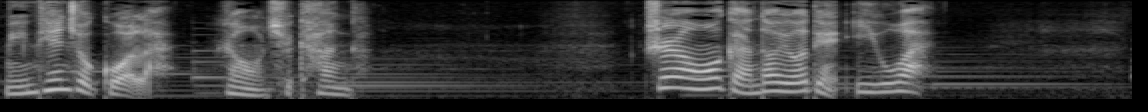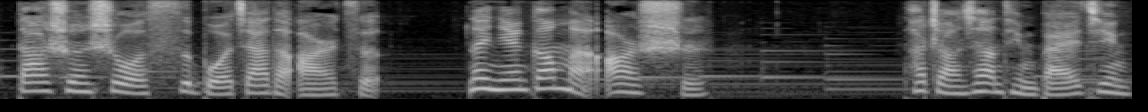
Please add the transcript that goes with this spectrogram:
明天就过来，让我去看看。这让我感到有点意外。大顺是我四伯家的儿子，那年刚满二十。他长相挺白净，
